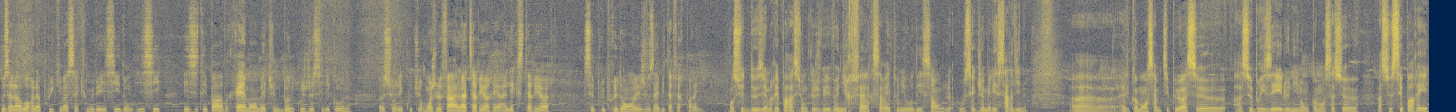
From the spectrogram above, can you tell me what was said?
vous allez avoir la pluie qui va s'accumuler ici. Donc ici, n'hésitez pas à vraiment mettre une bonne couche de silicone sur les coutures. Moi je le fais à l'intérieur et à l'extérieur. C'est plus prudent et je vous invite à faire pareil. Ensuite, deuxième réparation que je vais venir faire, ça va être au niveau des sangles, où c'est que je mets les sardines. Euh, elles commencent un petit peu à se, à se briser, le nylon commence à se, à se séparer.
